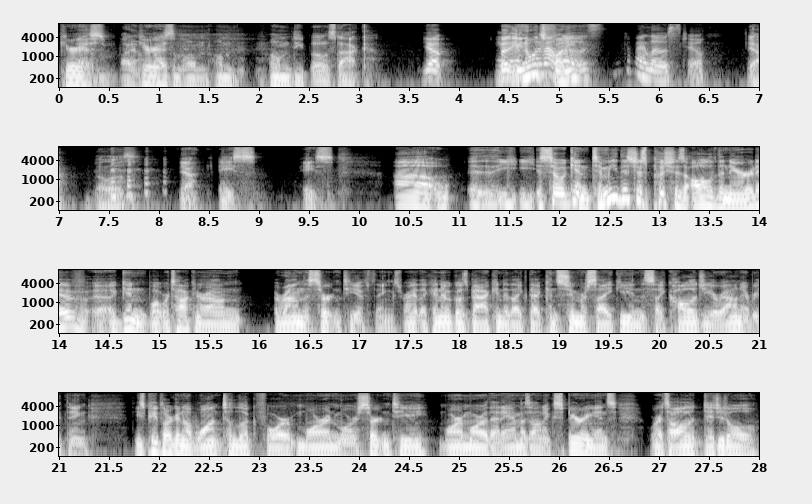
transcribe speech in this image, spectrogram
Curious. Buy, buy Curious. some Home Home Home Depot stock. Yep. Hey, But you know what's about funny? Lowe's? Can buy too. Yeah. those. Yeah, ace, ace. Uh, y- so again, to me, this just pushes all of the narrative. Uh, again, what we're talking around around the certainty of things, right? Like I know it goes back into like that consumer psyche and the psychology around everything. These people are going to want to look for more and more certainty, more and more of that Amazon experience, where it's all a digital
